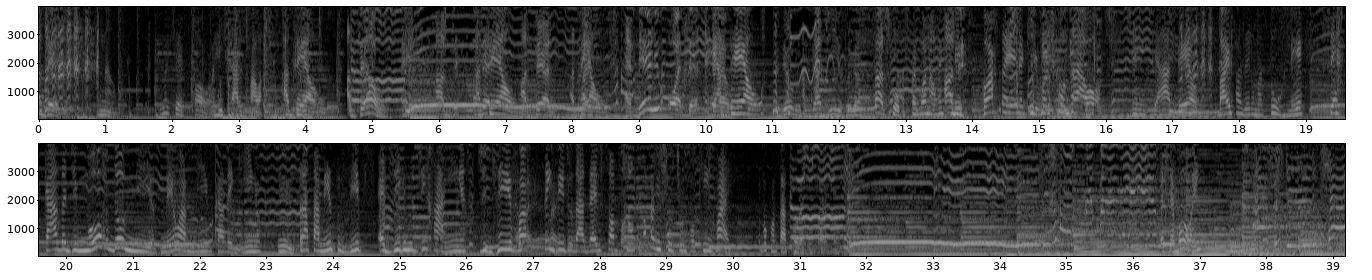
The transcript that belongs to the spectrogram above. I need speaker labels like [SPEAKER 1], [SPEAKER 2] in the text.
[SPEAKER 1] Adele.
[SPEAKER 2] Não.
[SPEAKER 1] Como é que é que fala?
[SPEAKER 2] O Henrique Chaves fala Adele.
[SPEAKER 1] Adele.
[SPEAKER 2] É.
[SPEAKER 1] Ade-
[SPEAKER 2] Adele.
[SPEAKER 1] Adele.
[SPEAKER 2] Adele.
[SPEAKER 1] Mas É dele ou é dele?
[SPEAKER 2] É Adele.
[SPEAKER 1] Entendeu? Piadinha, foi engraçado. Tá, desculpa.
[SPEAKER 2] Não foi boa não, vem comigo. Corta ele aqui, vou te contar, ó. Gente, a Adele vai fazer uma turnê cercada de mordomias. Meu amigo Cadenguinho,
[SPEAKER 1] Hum.
[SPEAKER 2] tratamento VIP é digno de rainha, de diva.
[SPEAKER 1] É,
[SPEAKER 2] Tem
[SPEAKER 1] é.
[SPEAKER 2] vídeo da Adele, sobe som. Só pra gente curtir um pouquinho, vai? Eu vou contar toda essa história pra você. Essa é boa, hein?
[SPEAKER 1] Essa,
